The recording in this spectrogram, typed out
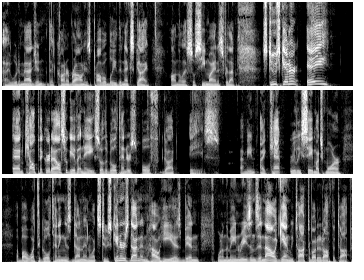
I would imagine that Connor Brown is probably the next guy on the list. So C minus for that. Stu Skinner, A, and Cal Pickard, I also gave an A. So the goaltenders both got A's. I mean, I can't really say much more about what the goaltending has done and what Stu Skinner's done and how he has been one of the main reasons. And now, again, we talked about it off the top.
